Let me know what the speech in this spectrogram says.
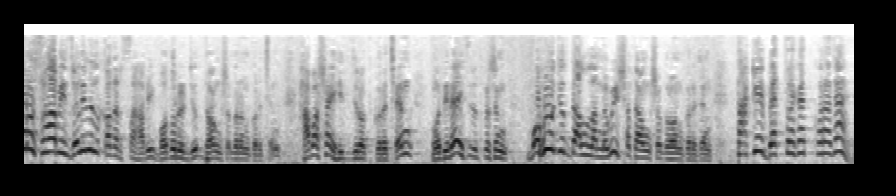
বড় সাহাবী জলিলুল কদর সাহাবী বদরের যুদ্ধে অংশগ্রহণ করেছেন হাবাসায় হিজরত করেছেন, মদিনায় হিজরত করেছেন, বহু যুদ্ধে আল্লাহ নবীর সাথে অংশগ্রহণ করেছেন। তাকে ব্যত্রাঘাত করা যায়?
